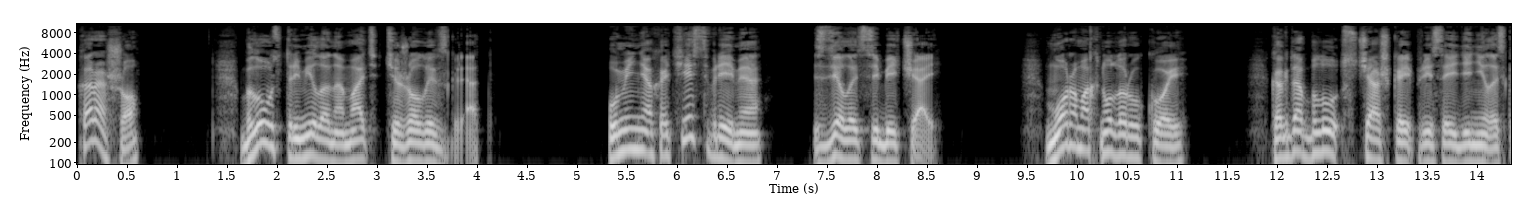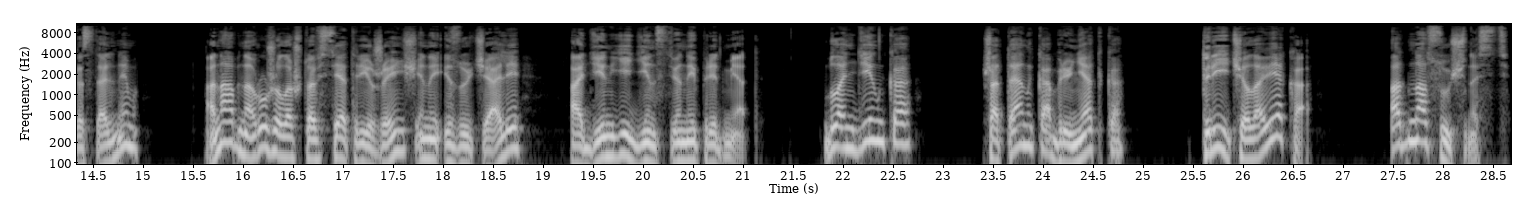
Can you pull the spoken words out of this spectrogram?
хорошо». Блу устремила на мать тяжелый взгляд. «У меня хоть есть время сделать себе чай?» Мора махнула рукой. Когда Блу с чашкой присоединилась к остальным, она обнаружила, что все три женщины изучали один единственный предмет. Блондинка, шатенка, брюнетка. Три человека, одна сущность.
